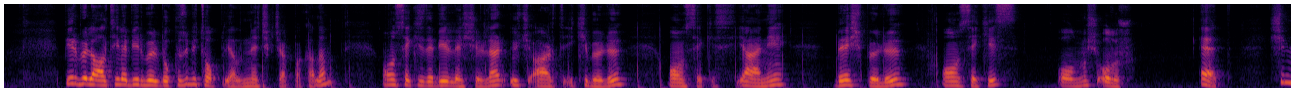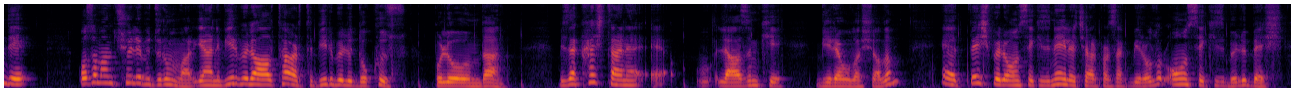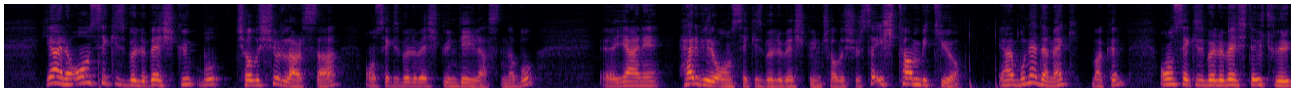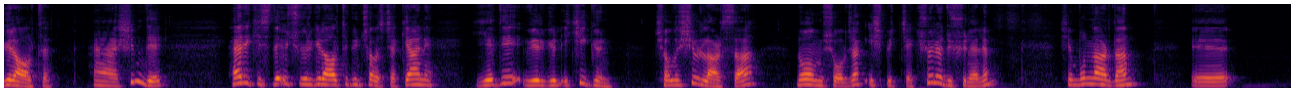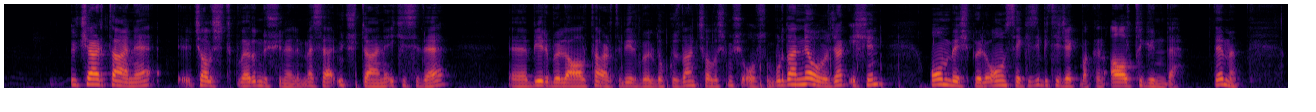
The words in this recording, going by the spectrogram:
1 bölü 6 ile 1 bölü 9'u bir toplayalım. Ne çıkacak bakalım. 18'de birleşirler. 3 artı 2 bölü 18. Yani 5 bölü 18 olmuş olur. Evet. Şimdi o zaman şöyle bir durum var. Yani 1 bölü 6 artı 1 bölü 9 bloğundan bize kaç tane e, lazım ki 1'e ulaşalım? Evet 5 bölü 18'i neyle çarparsak 1 olur? 18 bölü 5. Yani 18 bölü 5 gün bu çalışırlarsa 18 bölü 5 gün değil aslında bu. E, yani her biri 18 bölü 5 gün çalışırsa iş tam bitiyor. Yani bu ne demek? Bakın 18 bölü 5 de 3,6. He, şimdi her ikisi de 3,6 gün çalışacak. Yani 7,2 gün çalışırlarsa ne olmuş olacak? İş bitecek. Şöyle düşünelim. Şimdi bunlardan e, üçer tane e, çalıştıklarını düşünelim. Mesela 3 tane ikisi de e, 1 bölü 6 artı 1 bölü 9'dan çalışmış olsun. Buradan ne olacak? İşin 15 bölü 18'i bitecek bakın 6 günde. Değil mi?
